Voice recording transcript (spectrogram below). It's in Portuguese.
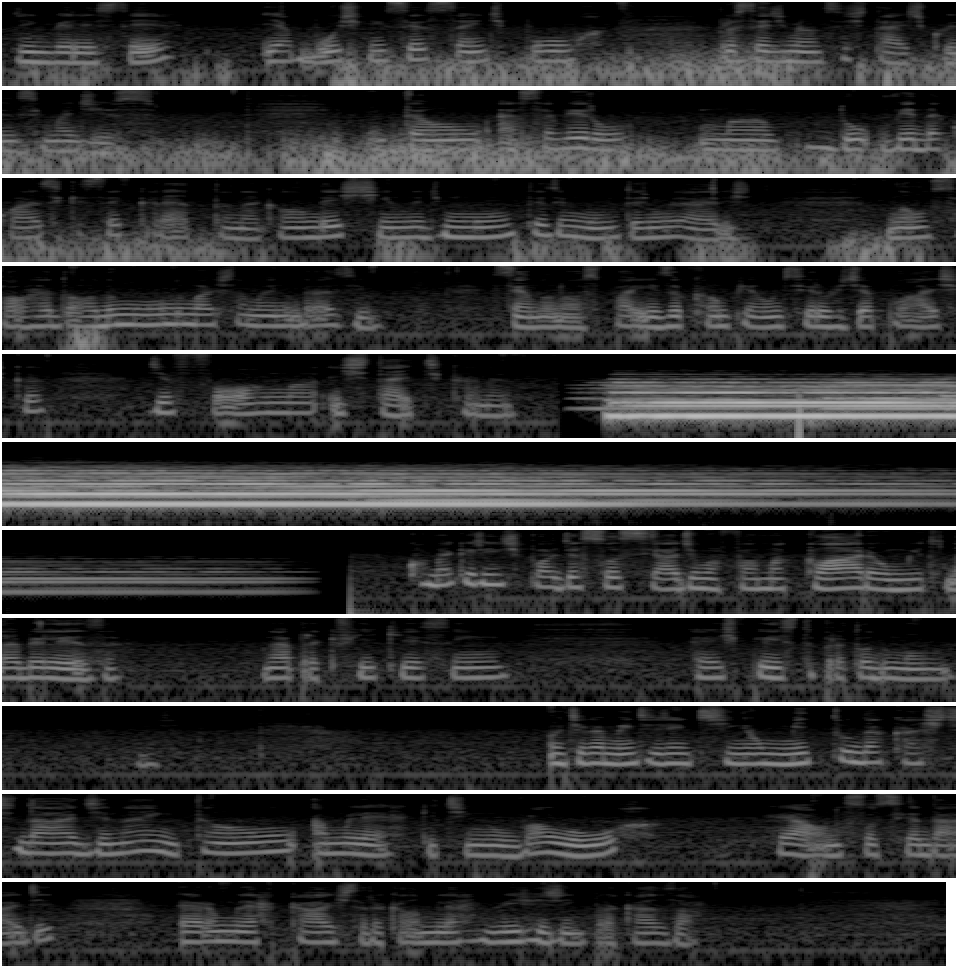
de envelhecer e a busca incessante por procedimentos estéticos em cima disso. Então, essa virou uma vida quase que secreta, né, clandestina de muitas e muitas mulheres, não só ao redor do mundo, mas também no Brasil, sendo o nosso país o campeão de cirurgia plástica de forma estética, né? Como é que a gente pode associar de uma forma clara o mito da beleza, né, para que fique assim é, explícito para todo mundo? Antigamente a gente tinha o mito da castidade, né? Então a mulher que tinha o valor real na sociedade era a mulher casta, era aquela mulher virgem para casar.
